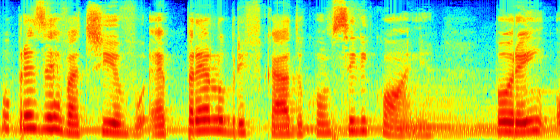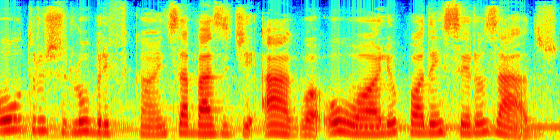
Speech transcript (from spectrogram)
O preservativo é pré-lubrificado com silicone, porém outros lubrificantes à base de água ou óleo podem ser usados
